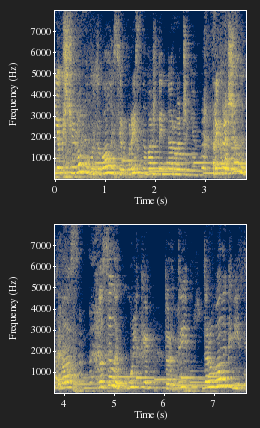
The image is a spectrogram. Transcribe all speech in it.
як щороку готували сюрприз на ваш день народження, прикрашали клас, носили кульки, торти, дарували квіти.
